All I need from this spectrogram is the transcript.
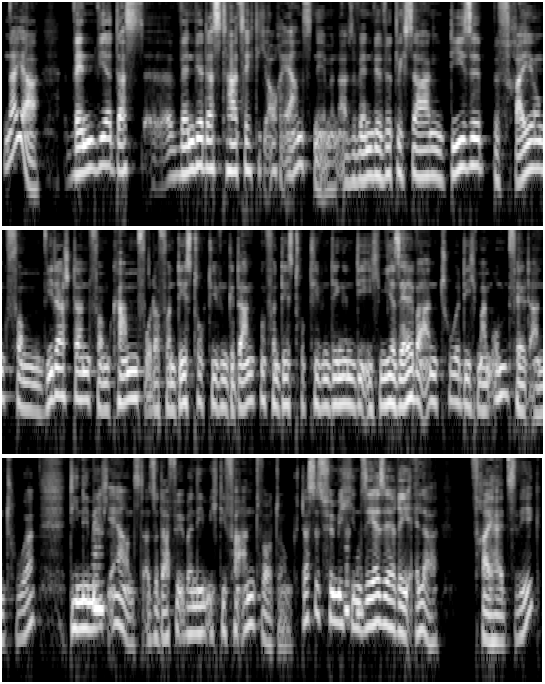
Naja, wenn wir das, äh, wenn wir das tatsächlich auch ernst nehmen, also wenn wir wirklich sagen, diese Befreiung vom Widerstand, vom Kampf oder von destruktiven Gedanken, von destruktiven Dingen, die ich mir selber antue, die ich meinem Umfeld antue, die nehme mhm. ich ernst. Also dafür übernehme ich die Verantwortung. Das ist für mich ein mhm. sehr, sehr reeller Freiheitsweg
